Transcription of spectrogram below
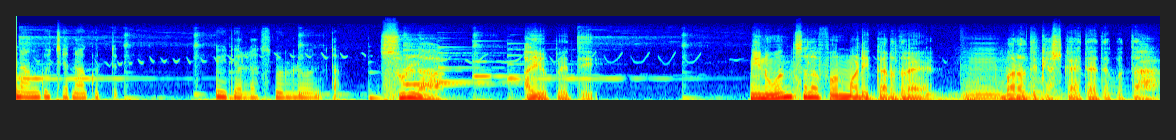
ನಂಗೂ ಚೆನ್ನಾಗುತ್ತೆ ಗೊತ್ತು. ಇದೆಲ್ಲ ಸುಳ್ಳು ಅಂತ. ಸುಳ್ಳ? ಅಯ್ಯೋ ಪ್ರೀತಿ. ನೀನು ಒಂದ್ಸಲ ಫೋನ್ ಮಾಡಿ ಕರೆದ್ರೆ ಬರೋದಕ್ಕೆ ಎಷ್ಟು ಕಾಯ್ತಾ ಇದೆ ಗೊತ್ತಾ?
